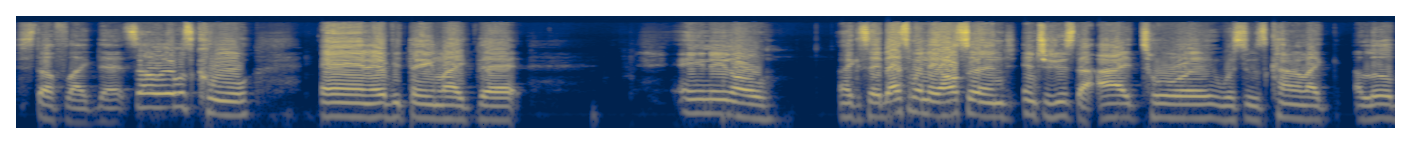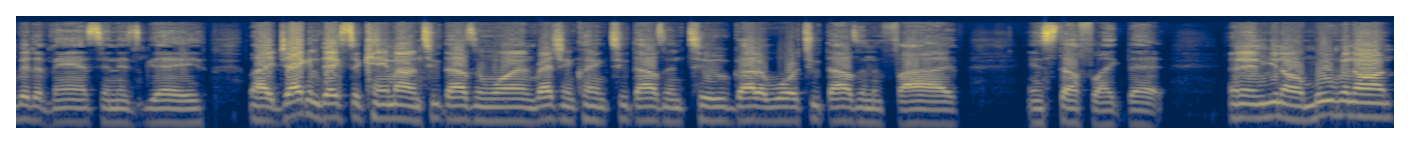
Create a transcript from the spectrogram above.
stuff like that. So it was cool and everything like that. And you know, like I said, that's when they also in- introduced the EyeToy, which was kind of like a little bit advanced in its day. Like Jak and Daxter came out in 2001, Ratchet and Clank 2002, God of War 2005, and stuff like that. And then, you know, moving on.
